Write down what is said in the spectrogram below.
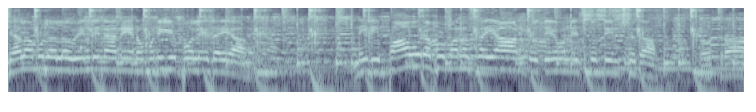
జలములలో వెళ్ళినా నేను మునిగిపోలేదయ్యా. నీది పావురపు మనసయ్యా అంటూ దేవుణ్ణి స్థుతించుదాం. స్తోత్రం.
